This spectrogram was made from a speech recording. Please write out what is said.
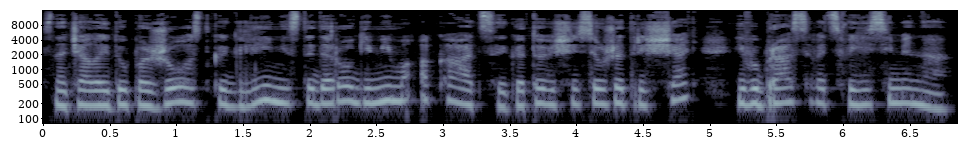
Сначала иду по жесткой, глинистой дороге мимо акации, готовящейся уже трещать и выбрасывать свои семена.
